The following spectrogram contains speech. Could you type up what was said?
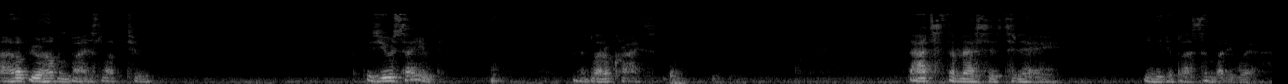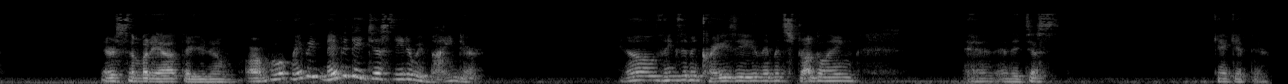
I hope you're humbled by his love too. Because you were saved in the blood of Christ. That's the message today you need to bless somebody with. There's somebody out there you know, or maybe maybe they just need a reminder you know, things have been crazy and they've been struggling and, and they just can't get there.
